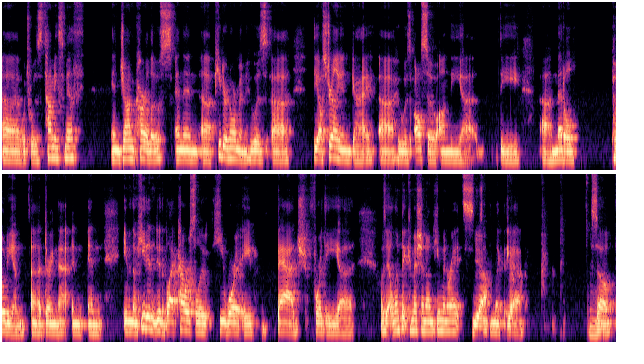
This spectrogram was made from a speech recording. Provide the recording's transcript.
uh, which was Tommie Smith and John Carlos, and then uh, Peter Norman, who was uh, the Australian guy uh, who was also on the uh, the uh, medal podium uh, during that. And and even though he didn't do the Black Power salute, he wore a badge for the uh, was it Olympic Commission on Human Rights? Yeah. something like that. Yep. Yeah. So,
